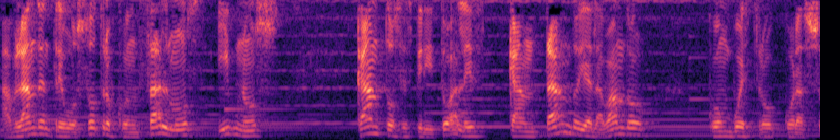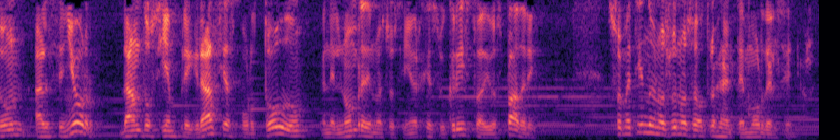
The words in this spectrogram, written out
hablando entre vosotros con salmos, himnos, cantos espirituales, cantando y alabando con vuestro corazón al Señor, dando siempre gracias por todo en el nombre de nuestro Señor Jesucristo, a Dios Padre, sometiéndonos unos a otros en el temor del Señor.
